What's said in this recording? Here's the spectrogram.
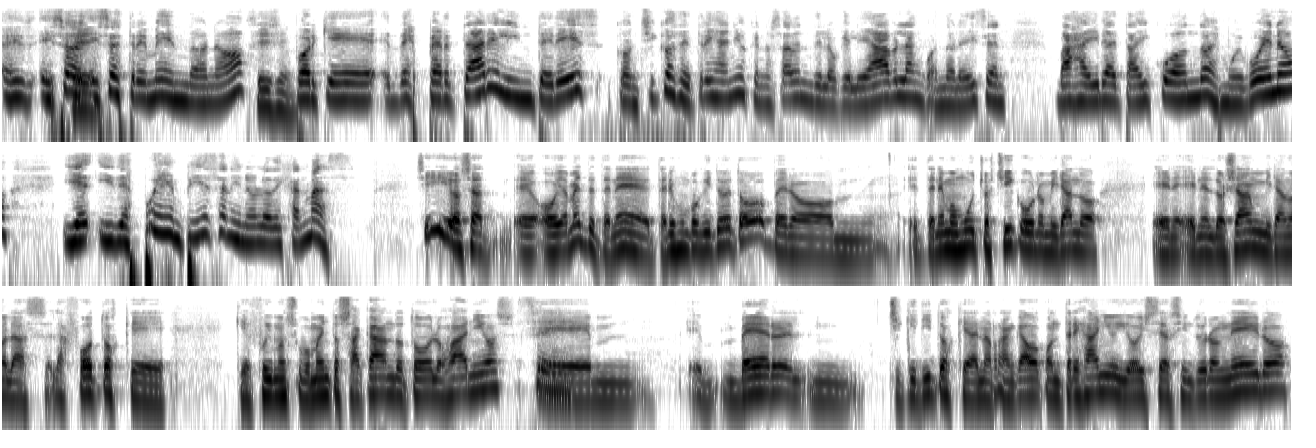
Eso, eso es tremendo, ¿no? Sí, sí. Porque despertar el interés con chicos de 3 años que no saben de lo que le hablan cuando le dicen vas a ir a taekwondo es muy bueno y, y después empiezan y no lo dejan más. Sí, o sea, eh, obviamente tenés, tenés un poquito de todo, pero mm, eh, tenemos muchos chicos, uno mirando en, el Doyan, mirando las, las fotos que, que fuimos en su momento sacando todos los años. Eh, mm, ver mm, chiquititos que han arrancado con tres años y hoy ser cinturón negro,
